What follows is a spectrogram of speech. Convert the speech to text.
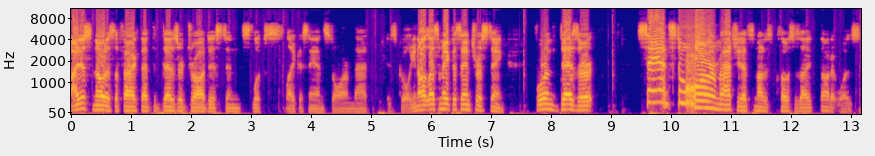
I just noticed the fact that the desert draw distance looks like a sandstorm. That is cool. You know what? Let's make this interesting. If we're in the desert, sandstorm! Actually, that's not as close as I thought it was.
